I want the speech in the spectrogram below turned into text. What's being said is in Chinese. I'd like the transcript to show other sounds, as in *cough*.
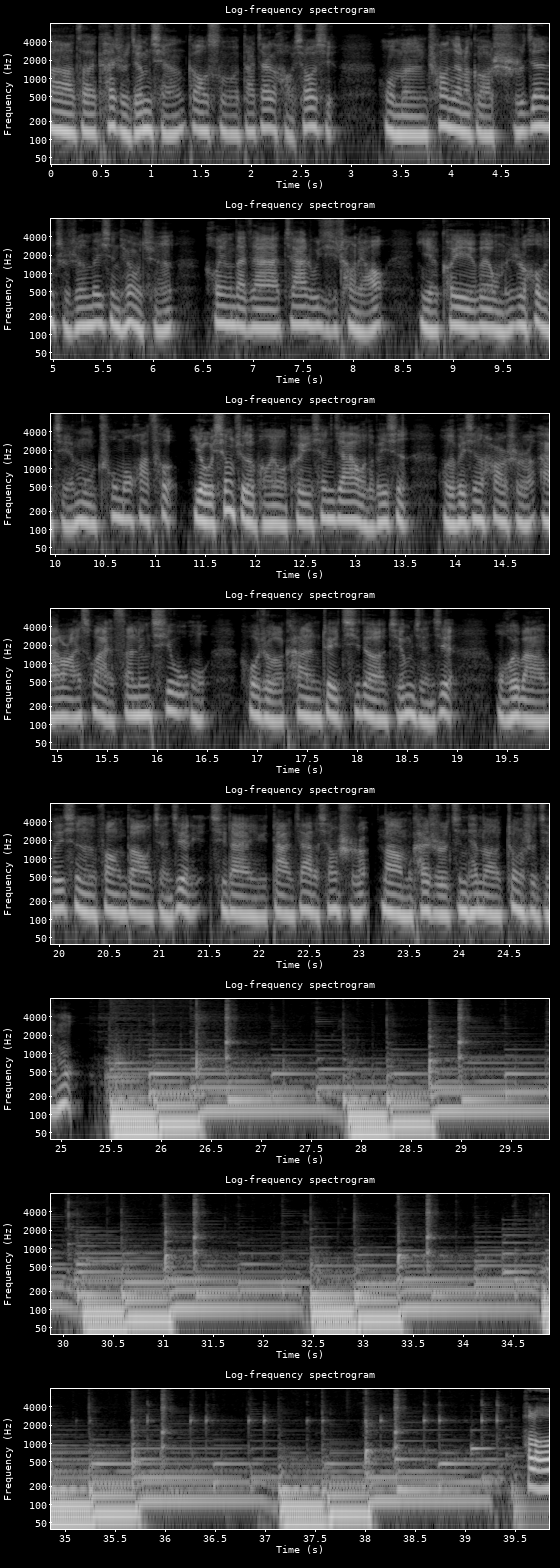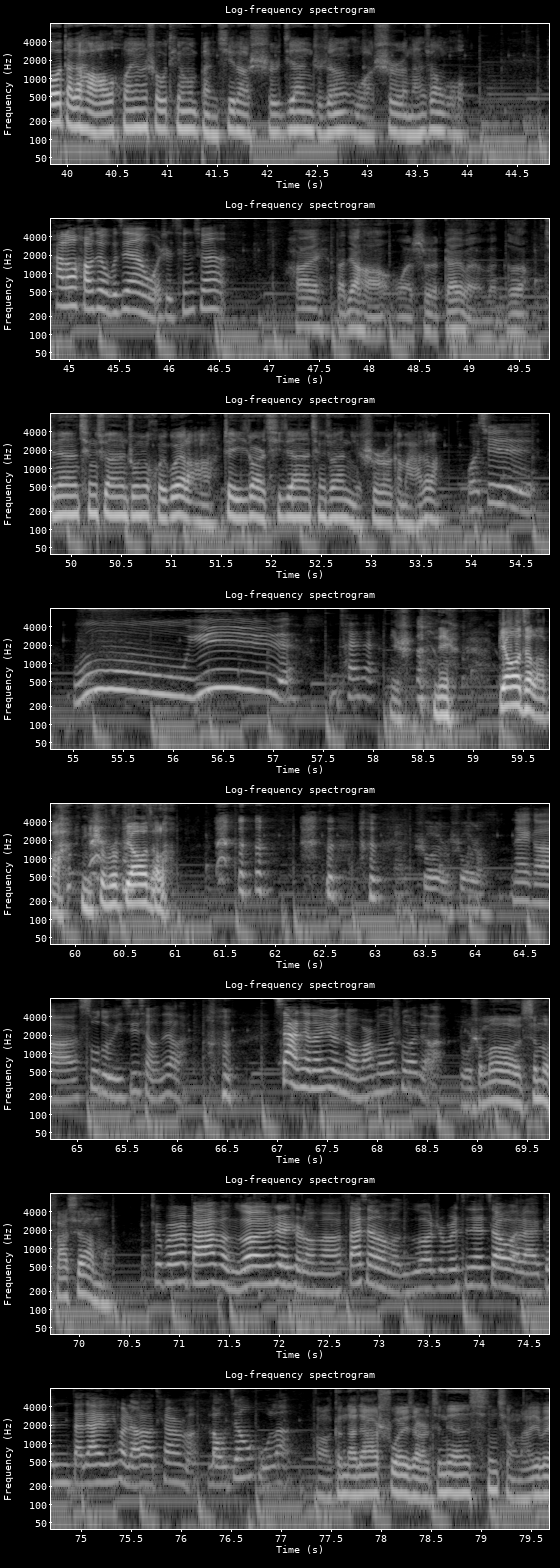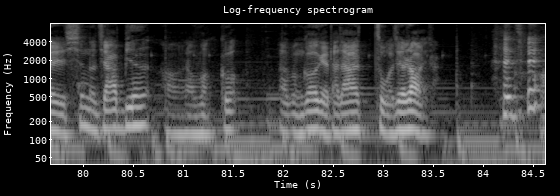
那在开始节目前，告诉大家个好消息，我们创建了个时间指针微信听友群，欢迎大家加入一起畅聊，也可以为我们日后的节目出谋划策。有兴趣的朋友可以先加我的微信，我的微信号是 lsy 三零七五，或者看这期的节目简介，我会把微信放到简介里，期待与大家的相识。那我们开始今天的正式节目。Hello，大家好，欢迎收听本期的时间指针，我是南玄武。Hello，好久不见，我是清轩。嗨，大家好，我是该稳稳哥。今天清轩终于回归了啊！这一段期间，清轩你是干嘛去了？我去无语，你猜猜？你是那个飙去了吧？*laughs* 你是不是飙去了？说 *laughs* 说说说，那个《速度与激情》去了，夏天的运动玩摩托车去了。有什么新的发现吗？这不是把稳哥认识了吗？发现了稳哥，这不是今天叫过来跟大家一块聊聊天吗？老江湖了。啊，跟大家说一下，今天新请来一位新的嘉宾啊，让稳哥，来稳哥给大家自我介绍一下。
